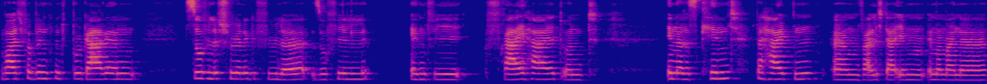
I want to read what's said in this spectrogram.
Boah, ich verbinde mit Bulgarien so viele schöne Gefühle, so viel irgendwie Freiheit und inneres Kind behalten, ähm, weil ich da eben immer meine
